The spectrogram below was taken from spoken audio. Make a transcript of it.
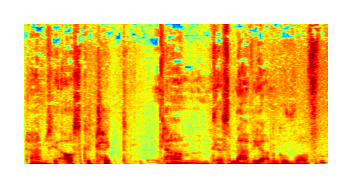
Da haben sie ausgecheckt, haben das Navi angeworfen,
